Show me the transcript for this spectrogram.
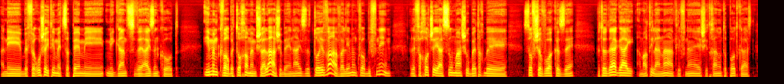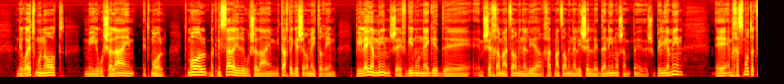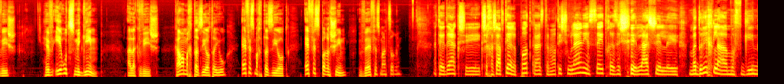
אני בפירוש הייתי מצפה מגנץ ואייזנקוט, אם הם כבר בתוך הממשלה, שבעיניי זה תועבה, אבל אם הם כבר בפנים, לפחות שיעשו משהו, בטח בסוף שבוע כזה. ואתה יודע, גיא, אמרתי לענת, לפני שהתחלנו את הפודקאסט, אני רואה תמונות מירושלים אתמול. אתמול, בכניסה לעיר ירושלים, מתחת לגשר המיתרים, פעילי ימין שהפגינו נגד אה, המשך המעצר מנהלי, הארכת מעצר מנהלי של דנינו שם, איזשהו פעיל ימין, אה, הם חסמו את הכביש, הבעירו צמיגים על הכביש. כמה מכתזיות היו? אפס מכתזיות, אפס פרשים ואפס מעצרים. אתה יודע, כש, כשחשבתי על הפודקאסט, אמרתי שאולי אני אעשה איתך איזו שאלה של uh, מדריך למפגין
